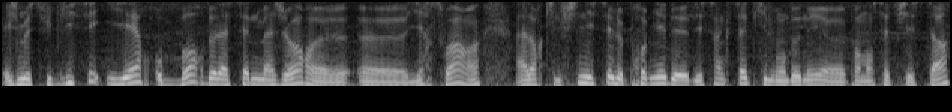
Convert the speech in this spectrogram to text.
et je me suis glissé hier au bord de la scène major euh, euh, hier soir hein, alors qu'ils finissaient le premier des, des 5 sets qu'ils vont donner euh, pendant cette fiesta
